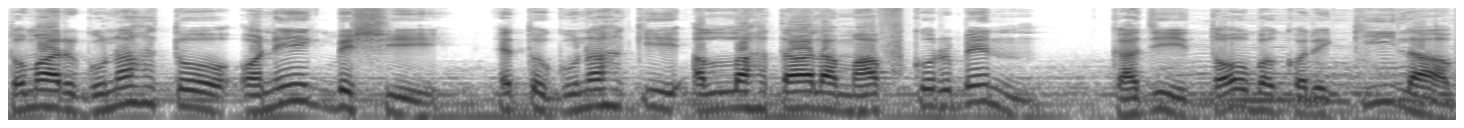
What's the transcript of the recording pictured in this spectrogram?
তোমার গুনাহ তো অনেক বেশি, এত গুনাহ কি আল্লাহ তাআলা মাফ করবেন? কাজী তওবা করে কি লাভ?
